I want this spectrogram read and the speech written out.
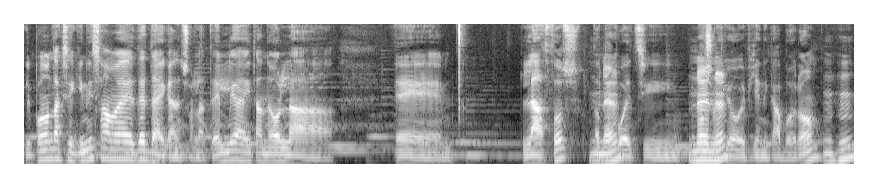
Λοιπόν, όταν ξεκινήσαμε δεν τα έκανες όλα τέλεια. Ήταν όλα ε, λάθος. Θα Ναι. το πω έτσι Ναι, όσο ναι. πιο ευγενικά μπορώ. Μμμ,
